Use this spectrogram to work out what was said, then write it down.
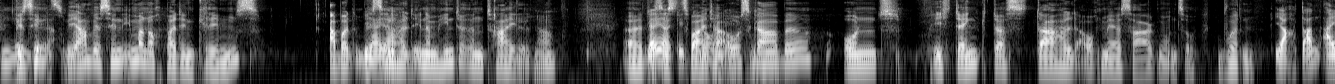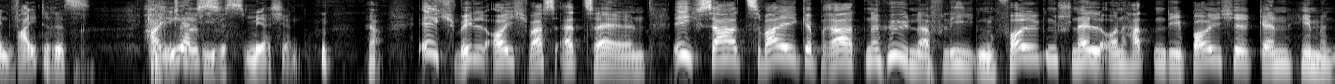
Wir sind, wir, ja, wir sind immer noch bei den Grimms, aber wir ja, sind ja. halt in einem hinteren Teil. Ne? Äh, das ist zweite genau Ausgabe und ich denke, dass da halt auch mehr Sagen und so wurden. Ja, dann ein weiteres kreatives Märchen. Ja. Ich will euch was erzählen. Ich sah zwei gebratene Hühner fliegen, folgen schnell und hatten die Bäuche gen Himmel,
